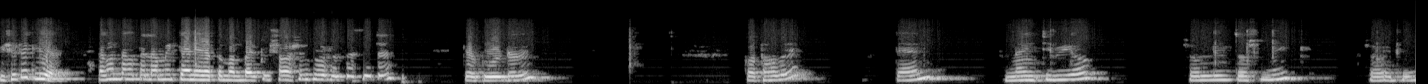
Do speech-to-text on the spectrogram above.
বিষয়টা ক্লিয়ার এখন দেখো তাহলে আমি টেন এর এত মান বাইর করে সরাসরি করে ফেলতেছি এটা। ক্যালকুলেটারে কত হবে? টেন নাইনটি বিয়োগ চল্লিশ দশমিক ছয় দুই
